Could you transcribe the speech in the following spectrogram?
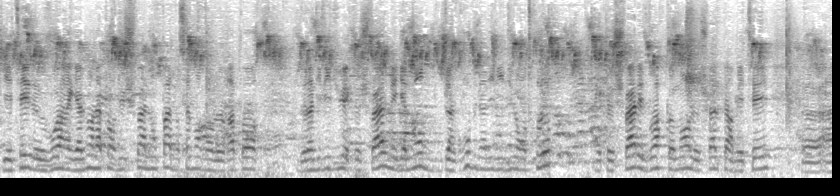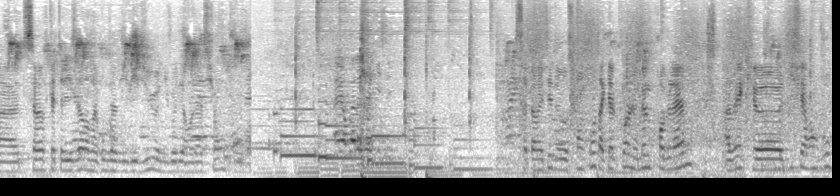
qui était de voir également l'apport du cheval, non pas non seulement dans le rapport de l'individu avec le cheval, mais également d'un groupe d'individus entre eux avec le cheval et de voir comment le cheval permettait euh, un servir de catalyseur dans un groupe d'individus au niveau des relations. Ça permettait de se rendre compte à quel point le même problème avec euh, différents groupes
